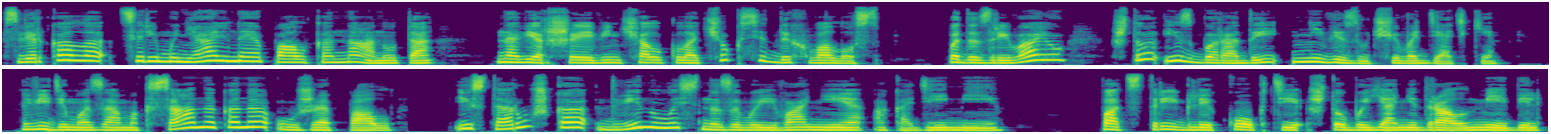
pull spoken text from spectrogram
сверкала церемониальная палка нанута, Навершие венчал клочок седых волос. Подозреваю, что из бороды невезучего дядьки. Видимо, замок Санакана уже пал, и старушка двинулась на завоевание Академии. Подстригли когти, чтобы я не драл мебель,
